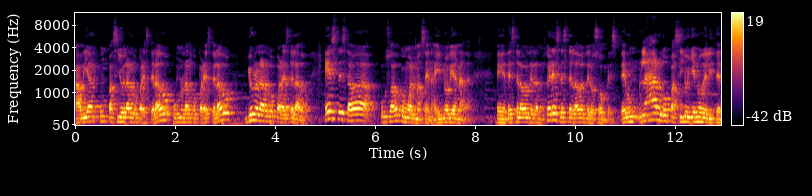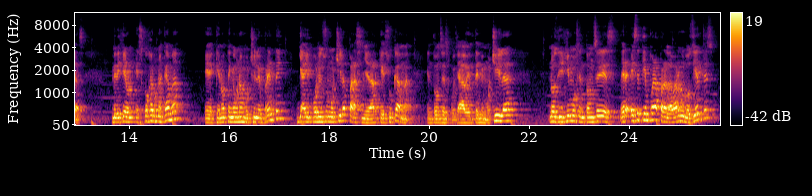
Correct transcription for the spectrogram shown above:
había un pasillo largo para este lado, uno largo para este lado y uno largo para este lado. Este estaba usado como almacén, ahí no había nada. Eh, de este lado el de las mujeres, de este lado el de los hombres. Era un largo pasillo lleno de literas. Me dijeron, escojan una cama eh, que no tenga una mochila enfrente y ahí ponen su mochila para señalar que es su cama. Entonces, pues ya aventé mi mochila, nos dirigimos entonces, ese tiempo era para lavarnos los dientes,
